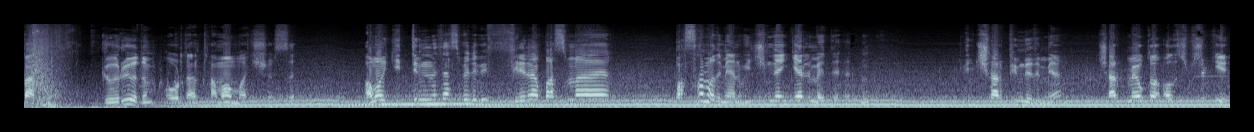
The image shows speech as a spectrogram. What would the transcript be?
Bak görüyordum oradan tamam açıkçası. Ama gittim nedense böyle bir frene basma basamadım yani içimden gelmedi. Bir çarpayım dedim ya. Çarpmaya o kadar alışmışım ki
